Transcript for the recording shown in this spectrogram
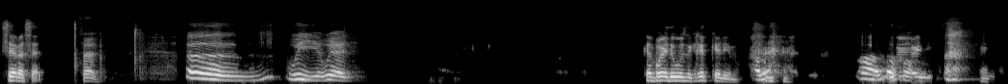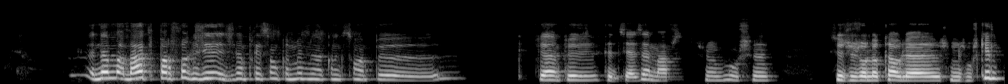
سير سعد سعد oui oui علي كنبغي يدوز لك غير كلمه آه d'accord أنا معاك parfois j'ai j'ai l'impression que même la connexion un peu فيها un peu كتزعزع ما عرفتش واش c'est toujours le cas ولا مش مشكل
